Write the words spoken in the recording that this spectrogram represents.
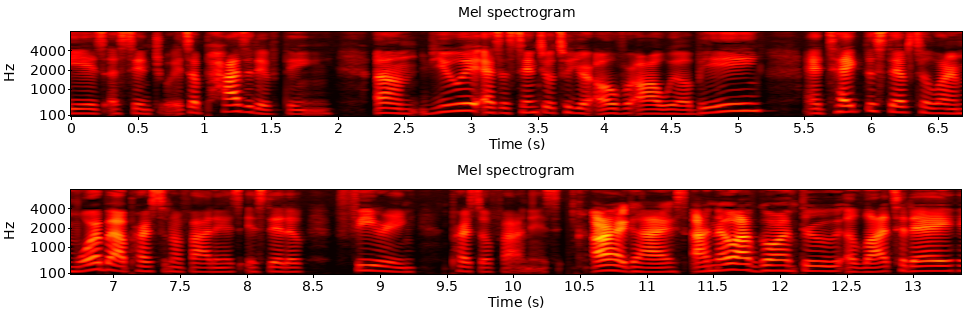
is essential. It's a positive thing. Um, view it as essential to your overall well being and take the steps to learn more about personal finance instead of fearing personal finance. All right, guys, I know I've gone through a lot today.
